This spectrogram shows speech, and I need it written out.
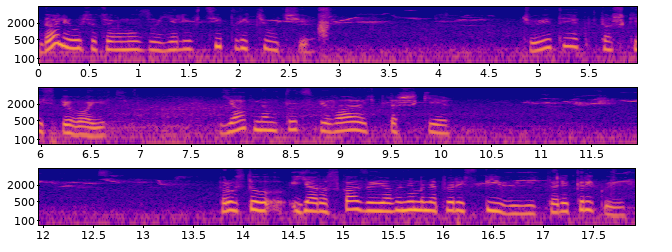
Далі ось оце внизу ялівці плетючі. Чуєте, як пташки співають? Як нам тут співають пташки? Просто я розказую, а вони мене переспівують, перекрикують.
